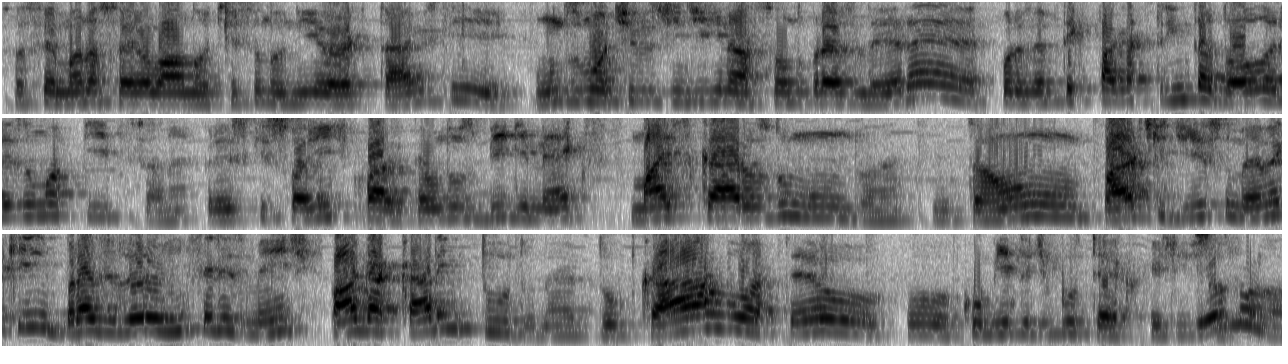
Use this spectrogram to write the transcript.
essa semana saiu lá uma notícia no New York Times que um dos motivos de indignação do brasileiro é, por exemplo, ter que pagar 30 dólares numa pizza, né? Preço que só a gente paga. Tem um dos Big Macs mais caros do mundo, né? Então, parte disso mesmo é que brasileiro, infelizmente, paga caro em tudo, né? Do carro até o, o comida de boteco que a gente Eu tá não falando.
